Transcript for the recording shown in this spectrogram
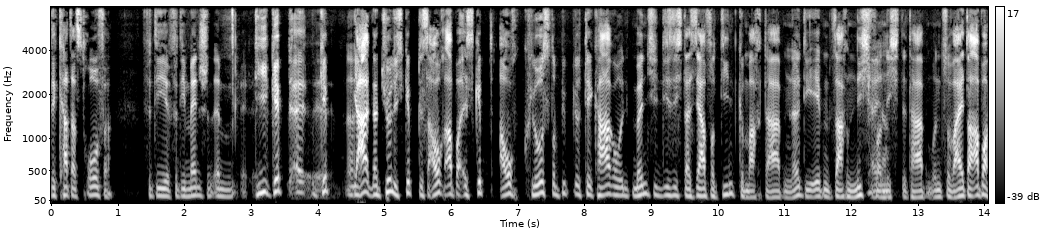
eine Katastrophe für die, für die Menschen im, Die gibt, äh, gibt, ja, natürlich gibt es auch, aber es gibt auch Klosterbibliothekare und Mönche, die sich das ja verdient gemacht haben, ne? die eben Sachen nicht Ja, ja. vernichtet haben und so weiter. Aber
